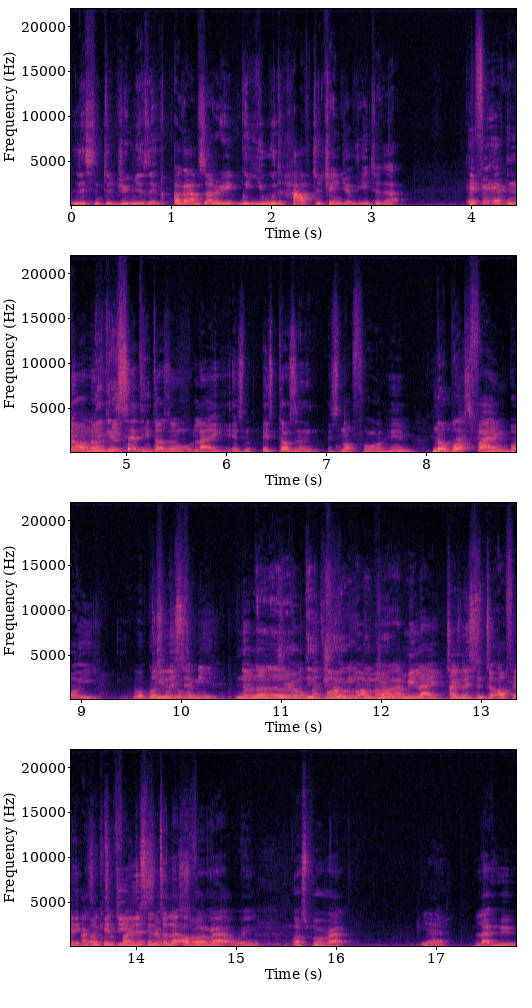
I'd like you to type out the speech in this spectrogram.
listen to dream music. Okay, I'm sorry, but you would have to change your view to that. If if no no, he said he doesn't like it's it doesn't it's not for him. No, but That's fine, but he, Well, do you listen to me. No, No, no, no, drill. the drill, but- the drill. I mean, like, do you As listen to off it? Okay, do you listen to similar like other rap, gospel rap? Yeah. Like who?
